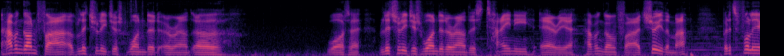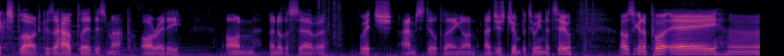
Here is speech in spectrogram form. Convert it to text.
I haven't gone far. I've literally just wandered around. Uh, water. Literally just wandered around this tiny area. Haven't gone far. I'd show you the map, but it's fully explored because I have played this map already on another server, which I'm still playing on. I just jump between the two. We're also going to put a. Uh,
